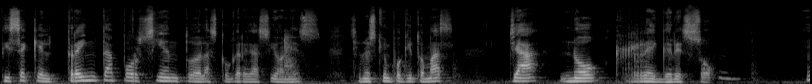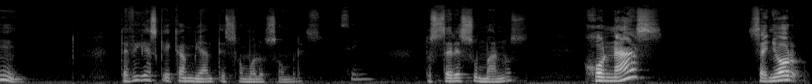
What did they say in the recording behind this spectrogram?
dice que el 30% de las congregaciones, si no es que un poquito más, ya no regresó. Mm. ¿Te fijas qué cambiantes somos los hombres? Sí. Los seres humanos. Jonás, Señor,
